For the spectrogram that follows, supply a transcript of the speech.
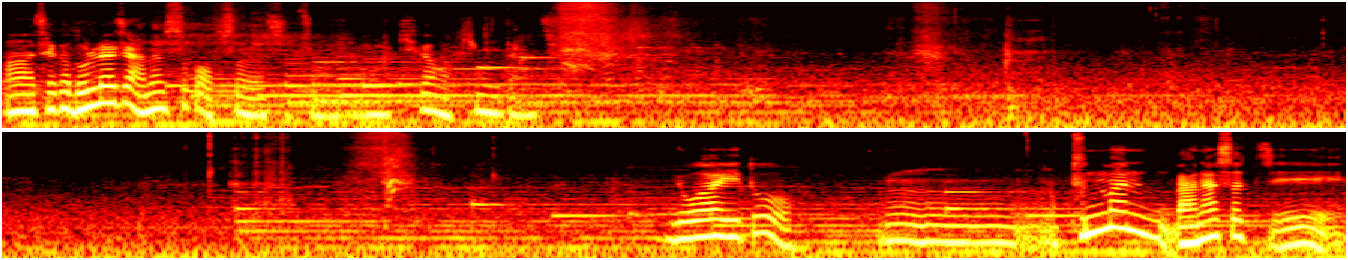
아, 제가 놀라지 않을 수가 없어요, 진짜. 아, 기가 막힙니다. 아주. 요 아이도 음, 분만 많았었지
